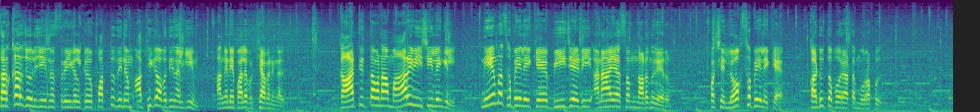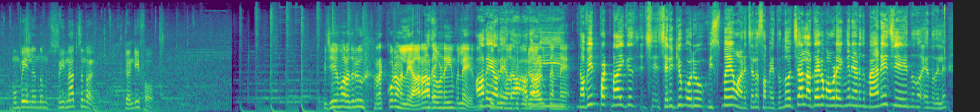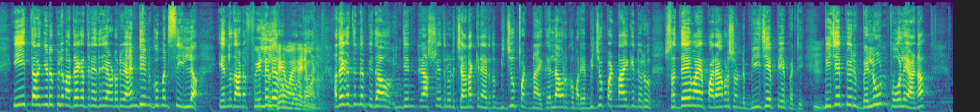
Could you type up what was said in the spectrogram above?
സർക്കാർ ജോലി ചെയ്യുന്ന സ്ത്രീകൾക്ക് പത്ത് ദിനം അധിക അവധി നൽകിയും അങ്ങനെ പല പ്രഖ്യാപനങ്ങൾ. കാറ്റിത്തവണ മാറി വീശിയില്ലെങ്കിൽ നിയമസഭയിലേക്ക് ബി ജെ ഡി അനായാസം നടന്നു കയറും. പക്ഷേ ലോക്സഭയിലേക്ക് കടുത്ത പോരാട്ടം ഉറപ്പ്. മുംബൈയിൽ നിന്നും ശ്രീനാഥ് ചന്ദ്രൻ ട്വന്റി ഫോർ. വിജയകുമാർ അതൊരു റെക്കോർഡാണല്ലേ ആറാം തവണയും അല്ലേ? അതെ അതെ അതെ. ഒരാൾ തന്നെ. നവീൻ പട്നായിക് ശരിക്കും ഒരു വിസ്മയമാണ് ചില സമയത്ത്. എന്ന് വെച്ചാൽ അദ്ദേഹം അവിടെ എങ്ങനെയാണ് ഇത് മാനേജ് ചെയ്യുന്നത് എന്നതിൽ ഈ തെരഞ്ഞെടുപ്പിലും അദ്ദേഹത്തിനെതിരെ അവിടെ ഒരു ആന്റി ഇൻകുമൻസി ഇല്ല എന്നതാണ് ഫീൽഡിലെ. അദ്ദേഹത്തിന്റെ പിതാവ് ഇന്ത്യൻ രാഷ്ട്രീയത്തിൽ ഒരു ചണക്കിനായിരുന്നു ബിജു പട്നായിക്. എല്ലാവർക്കും അറിയാം. ബിജു പട്നായിക്കിന്റെ ഒരു ശ്രദ്ധേയമായ പരാമർശമുണ്ട് ബി ജെ പിയെ പറ്റി. ബി ജെ പി ഒരു ബലൂൺ പോലെയാണ്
